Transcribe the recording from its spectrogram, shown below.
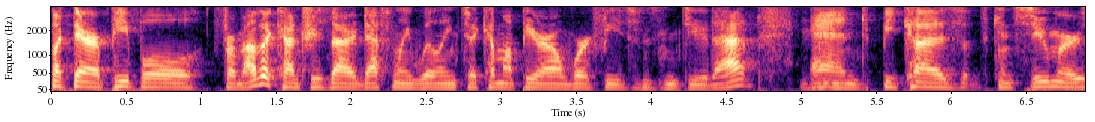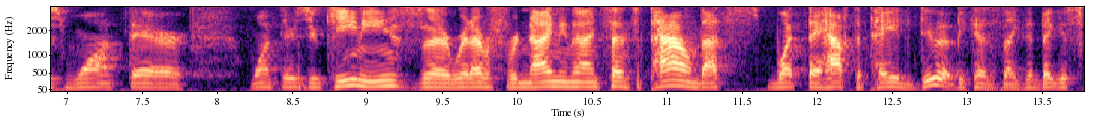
But there are people from other countries that are definitely willing to come up here on work visas and do that. Mm-hmm. And because consumers want their want their zucchinis or whatever for 99 cents a pound, that's what they have to pay to do it because like the biggest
